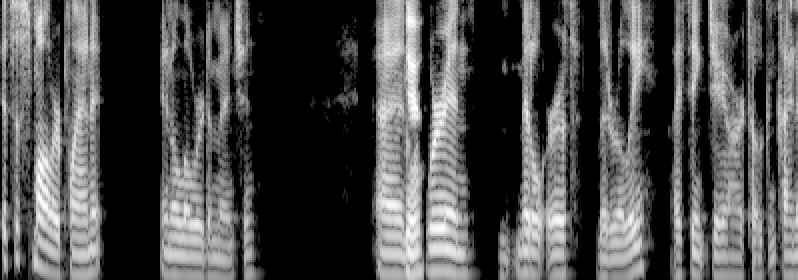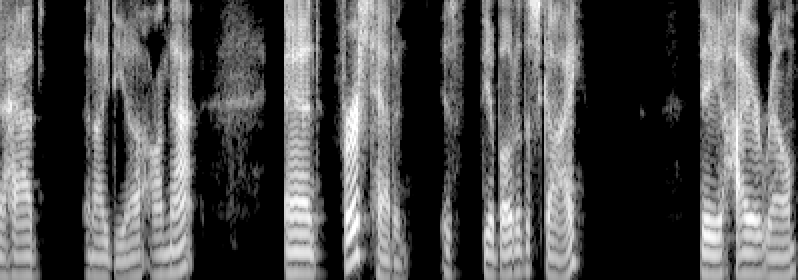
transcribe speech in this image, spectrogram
it's a smaller planet in a lower dimension. And yeah. we're in Middle Earth, literally. I think J.R. Tolkien kind of had an idea on that. And first heaven is the abode of the sky, the higher realm.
